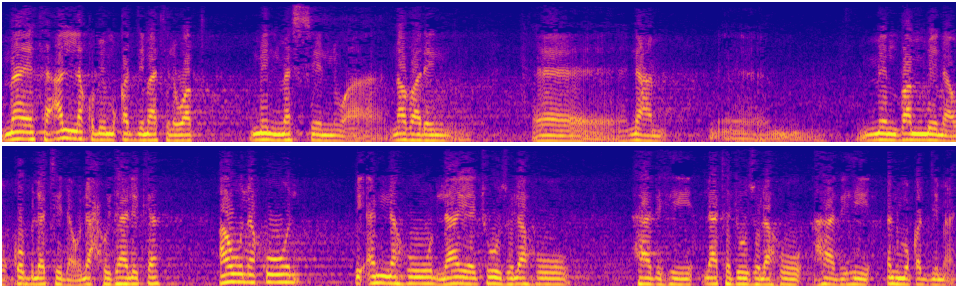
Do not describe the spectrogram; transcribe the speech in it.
ما يتعلق بمقدمات الوطء من مس ونظر؟ آه نعم آه من ضم أو قبلة أو نحو ذلك أو نقول بأنه لا يجوز له هذه لا تجوز له هذه المقدمات.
